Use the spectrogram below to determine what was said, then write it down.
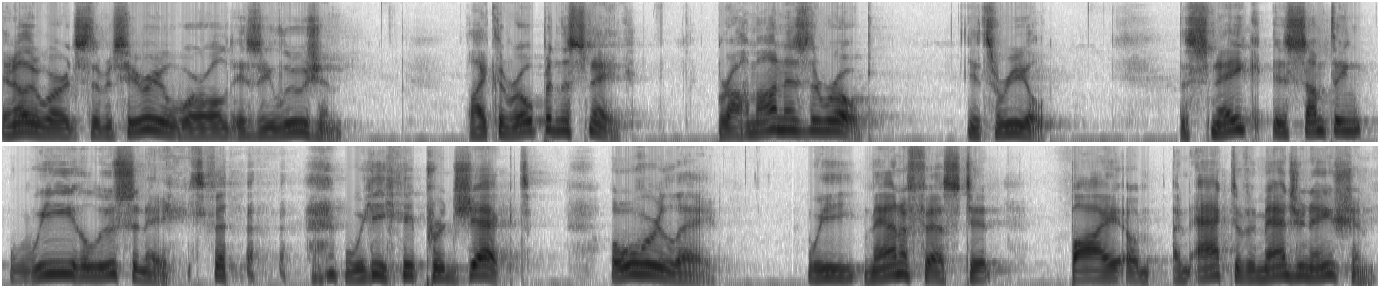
In other words, the material world is illusion, like the rope and the snake. Brahman is the rope, it's real. The snake is something we hallucinate, we project, overlay, we manifest it by a, an act of imagination.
